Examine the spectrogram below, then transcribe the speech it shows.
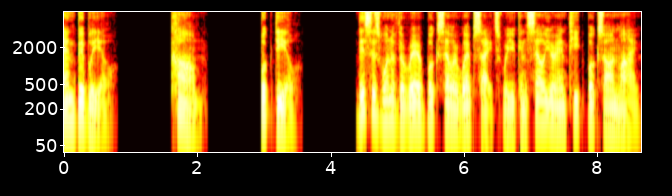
and Biblio. Com. Book Deal. This is one of the rare bookseller websites where you can sell your antique books online.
